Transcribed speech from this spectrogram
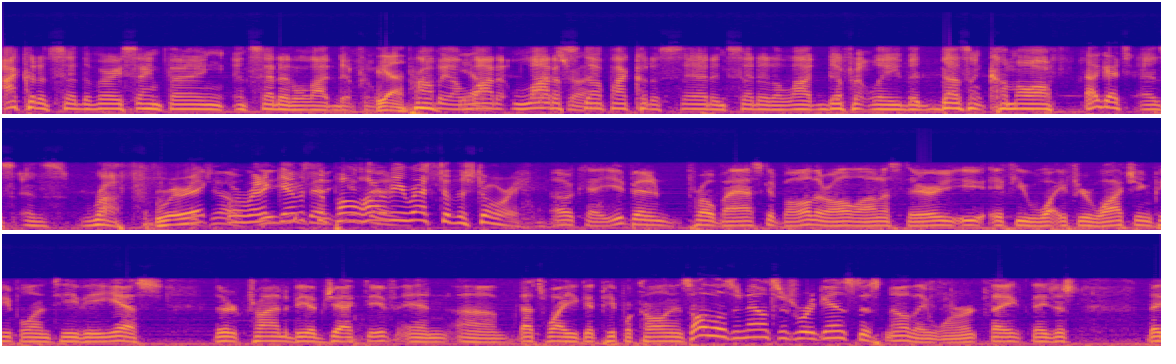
I could have said the very same thing and said it a lot differently. Yeah. probably a Yeah, lot of lot of that's right. stuff I could have said and said it a lot differently that doesn't come off I got you. as as rough. Rick, Joe, Well, Rick, you- give you've us been- the Paul you've been- Harvey rest of the story. Okay, you've been in pro basketball. They're all honest there. You, if you wa- if you're watching people on TV, yes, they're trying to be objective, and um, that's why you get people calling. and say, All those announcers were against us. No, they weren't. They they just they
